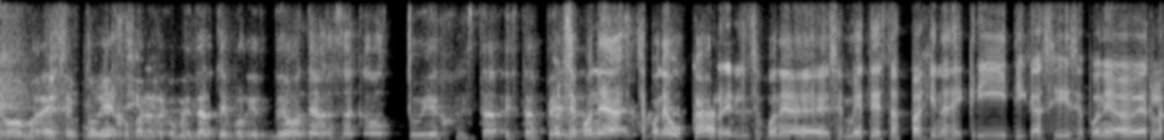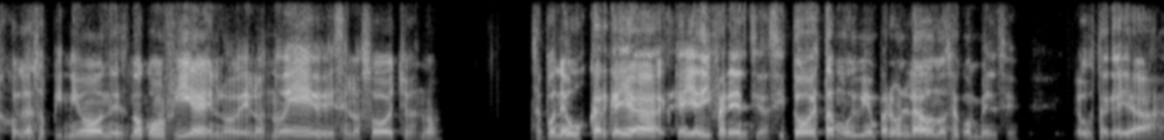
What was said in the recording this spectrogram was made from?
No, maestro, tu viejo para cine. recomendarte, porque ¿de dónde habrá sacado tu viejo esta, esta? Él se pone, a, se pone a buscar, él se pone, se mete a estas páginas de crítica, ¿sí? se pone a ver las, las opiniones, no confía en, lo- en los nueve, en los ocho, ¿no? Se pone a buscar que haya, que haya diferencias. Si todo está muy bien para un lado, no se convence. Le gusta que haya,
